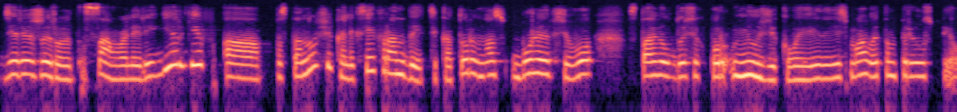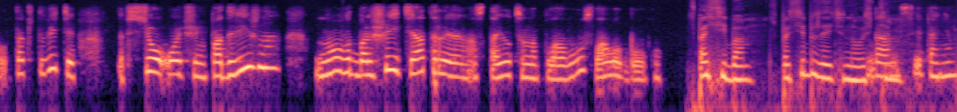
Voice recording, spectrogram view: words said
дирижирует сам Валерий Гергиев, а постановщик Алексей Франдетти, который у нас более всего ставил до сих пор мюзиклы и весьма в этом преуспел. Так что, видите, все очень подвижно, но вот большие театры остаются на плаву, слава богу. Спасибо. Спасибо за эти новости. Да, до свидания.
